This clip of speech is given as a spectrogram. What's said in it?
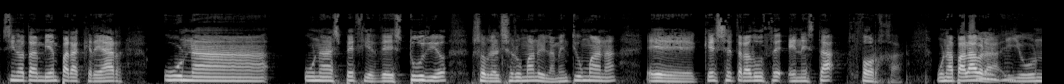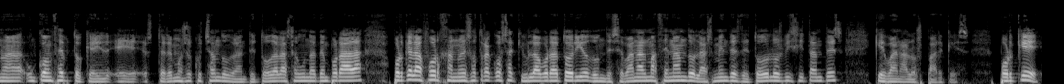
sino también para crear una una especie de estudio sobre el ser humano y la mente humana eh, que se traduce en esta forja. Una palabra y una- un concepto que eh, estaremos escuchando durante toda la segunda temporada, porque la forja no es otra cosa que un laboratorio donde se van almacenando las mentes de todos los visitantes que van a los parques. ¿Por qué?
